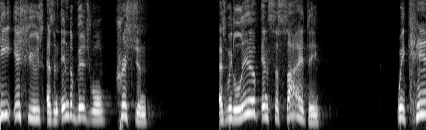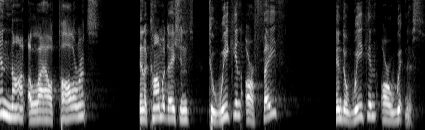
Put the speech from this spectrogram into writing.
key issues as an individual Christian as we live in society. We cannot allow tolerance and accommodations to weaken our faith and to weaken our witness,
